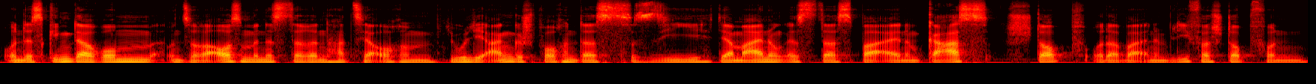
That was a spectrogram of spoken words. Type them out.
Und es ging darum, unsere Außenministerin hat es ja auch im Juli angesprochen, dass sie der Meinung ist, dass bei einem Gasstopp oder bei einem Lieferstopp von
